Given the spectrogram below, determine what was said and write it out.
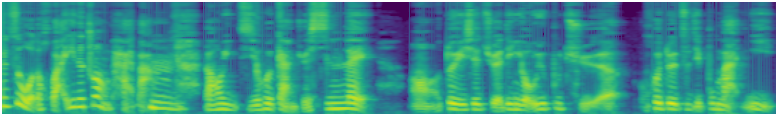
对自我的怀疑的状态吧，嗯，然后以及会感觉心累，啊，对一些决定犹豫不决，会对自己不满意，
